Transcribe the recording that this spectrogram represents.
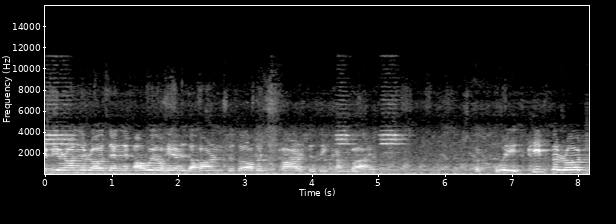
If you're on the road, then all we'll hear is the horns of the other cars as they come by. So please, keep the roads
